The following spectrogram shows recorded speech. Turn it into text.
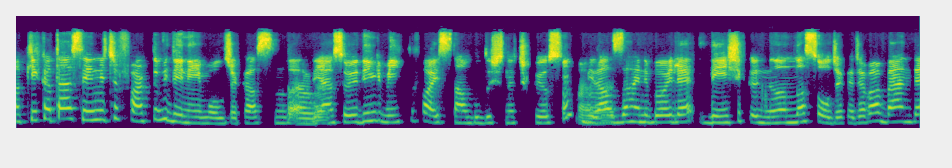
Hakikaten senin için farklı bir deneyim olacak aslında. Evet. Yani söylediğin gibi ilk defa İstanbul dışına çıkıyorsun. Evet. Biraz da hani böyle değişik nasıl olacak acaba? Ben de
